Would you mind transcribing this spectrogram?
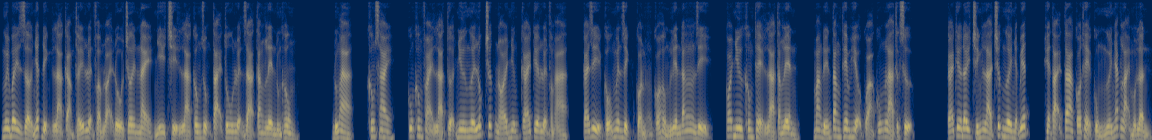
ngươi bây giờ nhất định là cảm thấy luyện phẩm loại đồ chơi này nhi chỉ là công dụng tại tu luyện giả tăng lên đúng không? Đúng à không sai, cũng không phải là tựa như ngươi lúc trước nói những cái kia luyện phẩm à cái gì cấu nguyên dịch còn có hồng liên đăng gì, coi như không thể là tăng lên, mang đến tăng thêm hiệu quả cũng là thực sự. Cái kia đây chính là trước ngươi nhận biết, hiện tại ta có thể cùng ngươi nhắc lại một lần,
